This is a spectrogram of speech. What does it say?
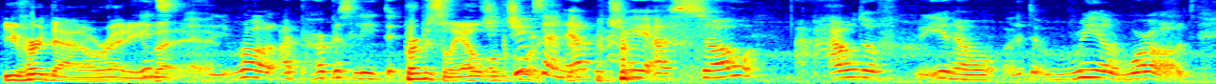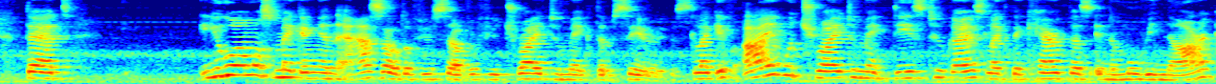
You've heard that already, It's but uh, well, I purposely did. purposely, oh, of course. Chicks and yeah. LBJ are so out of you know the real world that you almost making an ass out of yourself if you try to make them serious. Like if I would try to make these two guys like the characters in the movie Narc,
